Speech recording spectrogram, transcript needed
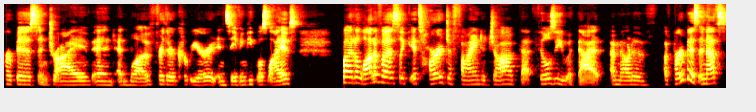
purpose and drive and and love for their career in saving people's lives but a lot of us like it's hard to find a job that fills you with that amount of, of purpose and that's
